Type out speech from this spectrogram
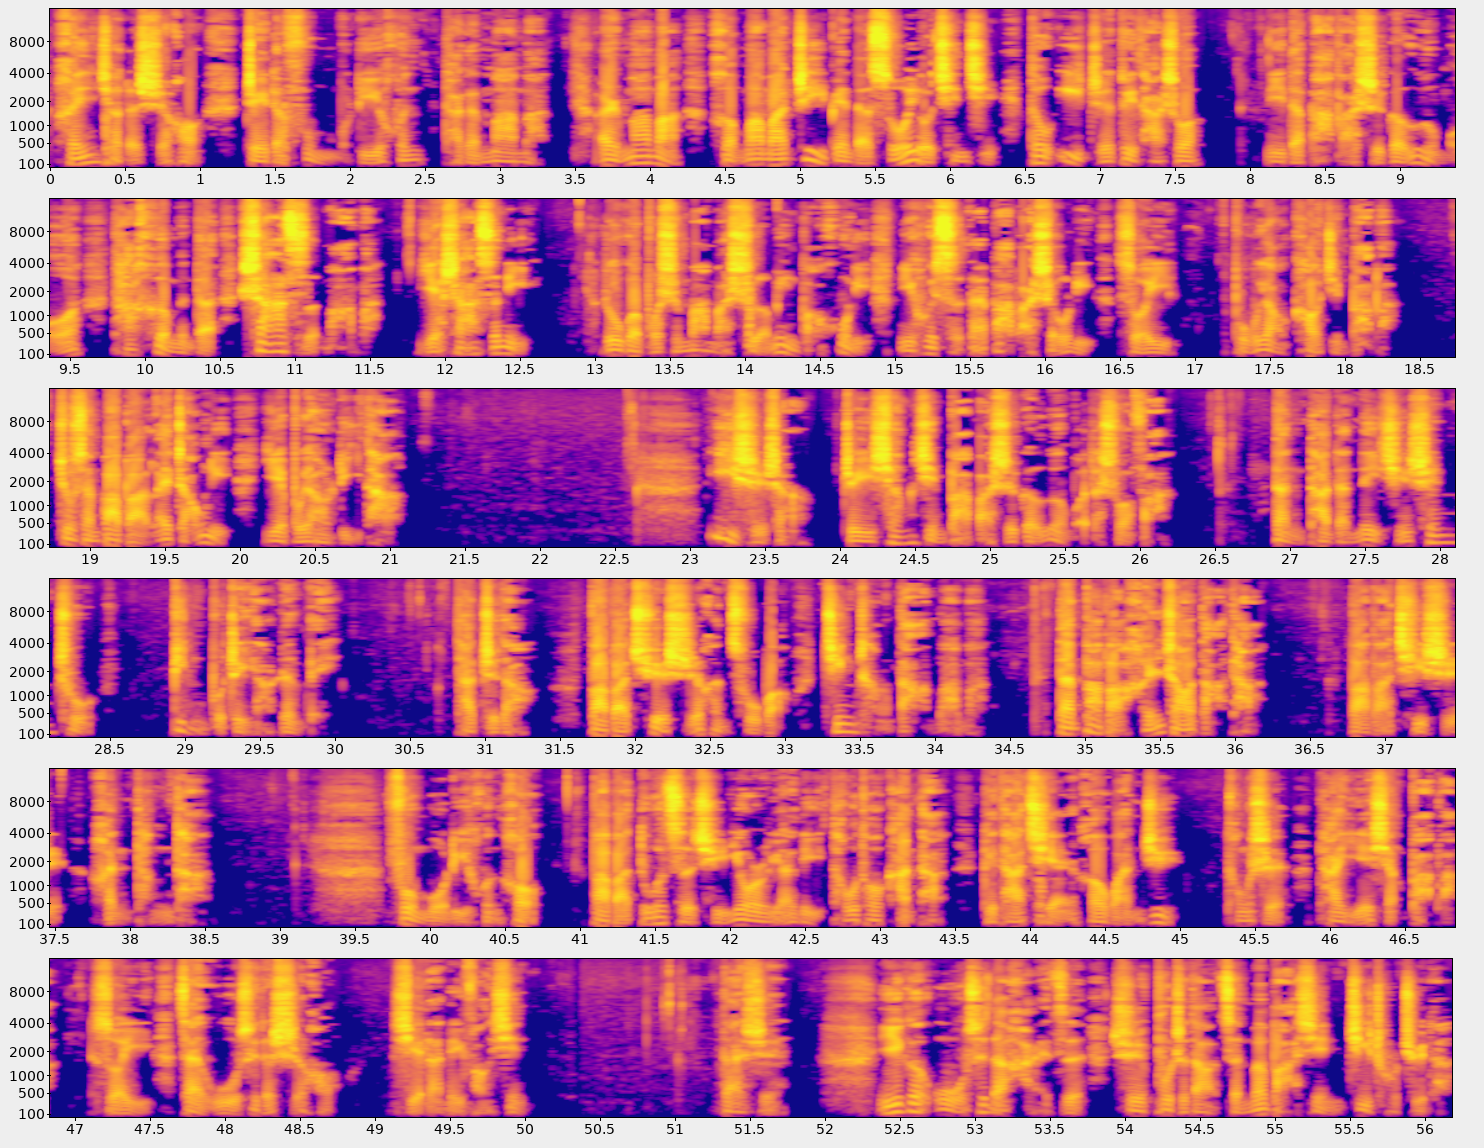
很小的时候，J 的父母离婚，他跟妈妈，而妈妈和妈妈这边的所有亲戚都一直对他说：“你的爸爸是个恶魔，他恨不得杀死妈妈，也杀死你。如果不是妈妈舍命保护你，你会死在爸爸手里。所以不要靠近爸爸，就算爸爸来找你，也不要理他。”意识上，J 相信爸爸是个恶魔的说法，但他的内心深处。并不这样认为，他知道爸爸确实很粗暴，经常打妈妈，但爸爸很少打他。爸爸其实很疼他。父母离婚后，爸爸多次去幼儿园里偷偷看他，给他钱和玩具。同时，他也想爸爸，所以在五岁的时候写了那封信。但是，一个五岁的孩子是不知道怎么把信寄出去的。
